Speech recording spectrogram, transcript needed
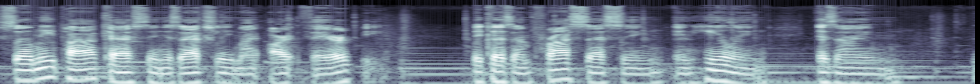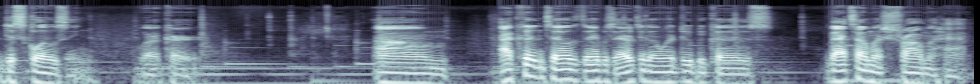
So me podcasting is actually my art therapy because I'm processing and healing as I'm disclosing what occurred. Um, I couldn't tell the therapist everything I went through because that's how much trauma happened.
